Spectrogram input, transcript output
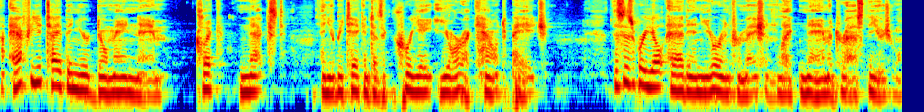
Now, after you type in your domain name, click Next, and you'll be taken to the Create Your Account page. This is where you'll add in your information, like name, address, the usual.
